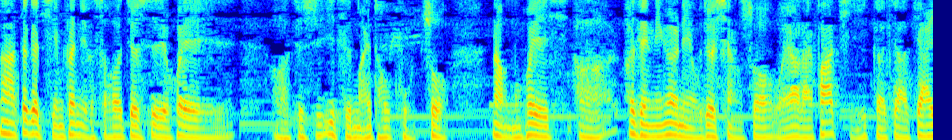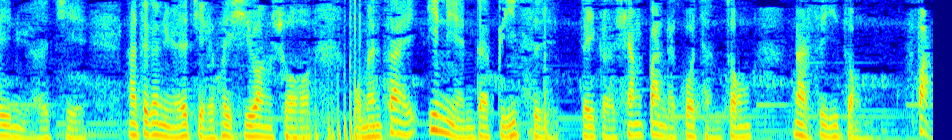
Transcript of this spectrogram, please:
那这个勤奋有时候就是会，呃，就是一直埋头苦做。那我们会，呃，二零零二年我就想说，我要来发起一个叫嘉义女儿节。那这个女儿节会希望说，我们在一年的彼此这个相伴的过程中，那是一种放。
